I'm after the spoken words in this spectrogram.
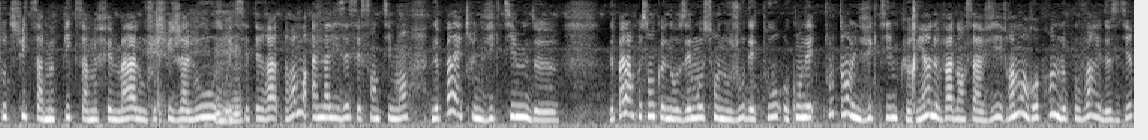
tout de suite ça me pique, ça me fait mal, ou je suis jalouse, ou Mhm. etc. Vraiment analyser ses sentiments, ne pas être une victime de... Ne pas l'impression que nos émotions nous jouent des tours ou qu'on est tout le temps une victime, que rien ne va dans sa vie. Vraiment reprendre le pouvoir et de se dire,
